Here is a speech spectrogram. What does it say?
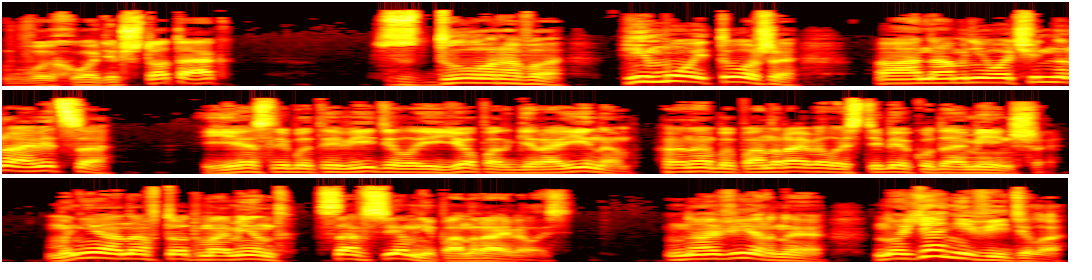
«Выходит, что так». «Здорово! И мой тоже! А она мне очень нравится!» «Если бы ты видела ее под героином, она бы понравилась тебе куда меньше. Мне она в тот момент совсем не понравилась». «Наверное, но я не видела.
